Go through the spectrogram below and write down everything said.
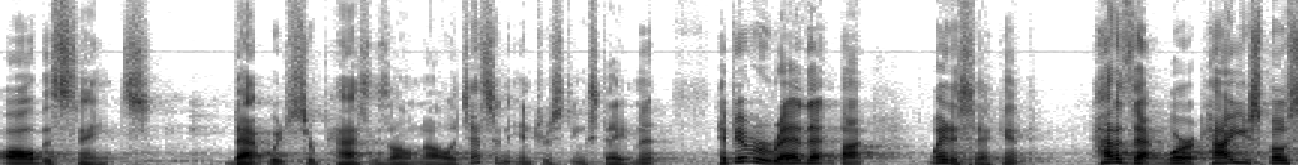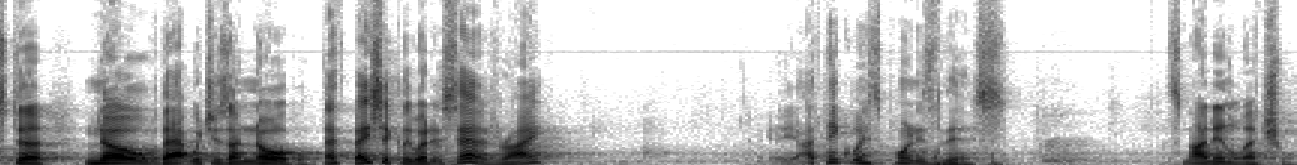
all the saints that which surpasses all knowledge. That's an interesting statement. Have you ever read that and thought, wait a second, how does that work? How are you supposed to know that which is unknowable? That's basically what it says, right? I think his point is this it's not intellectual.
